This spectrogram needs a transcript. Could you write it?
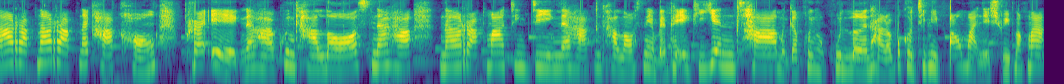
น่ารักน่ารักนะคะของพระเอกนะคะ คุณคาร์ลอสนะคะน่ารักมากจริง ๆนะคะ คุณคาร์ลอสเนี่ยเป็นพระเอกที่เย็นชาเหมือนกับคนของคุณเลยนะคะแล้วเป็นคนที่มีเป้าหมายในชีวิตมาก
